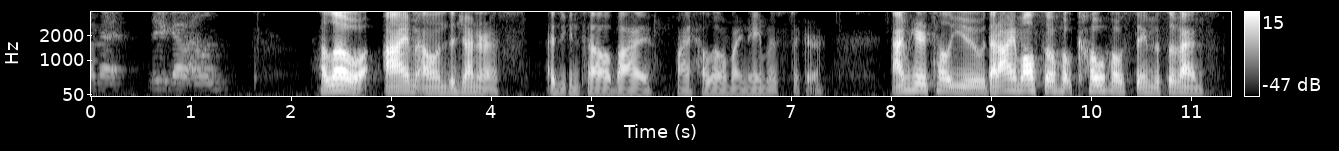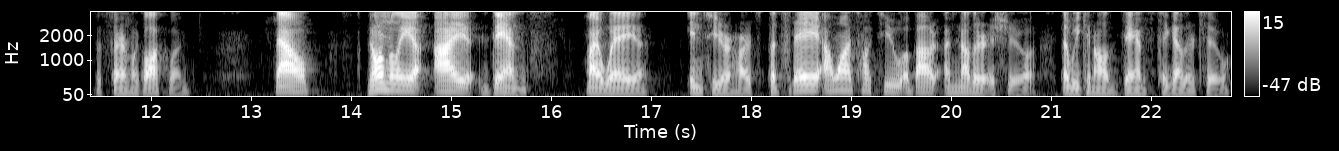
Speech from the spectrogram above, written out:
Okay, there you go, Ellen. Hello, I'm Ellen DeGeneres, as you can tell by my Hello, My Name Is sticker. I'm here to tell you that I am also co hosting this event with Sarah McLachlan. Now, normally I dance my way into your hearts, but today I want to talk to you about another issue that we can all dance together to.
